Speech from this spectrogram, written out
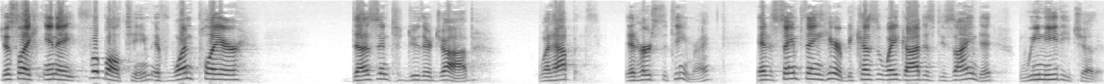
Just like in a football team, if one player doesn't do their job, what happens? It hurts the team, right? And the same thing here. Because the way God has designed it, we need each other.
